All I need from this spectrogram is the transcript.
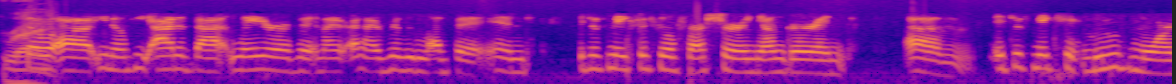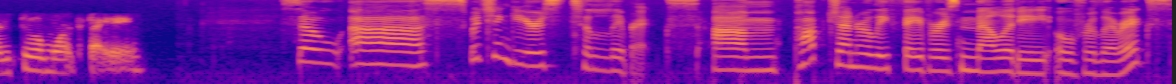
Right. So uh, you know, he added that layer of it, and I and I really love it, and it just makes it feel fresher and younger, and um, it just makes it move more and feel more exciting. So, uh, switching gears to lyrics. Um, pop generally favors melody over lyrics.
